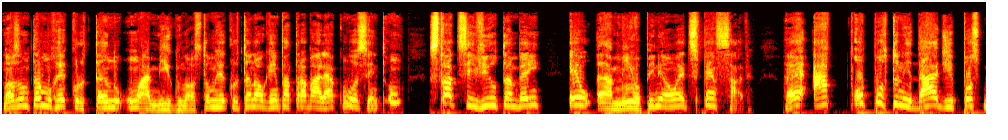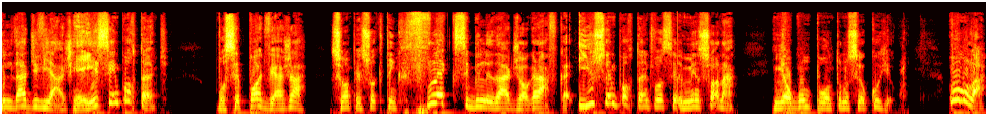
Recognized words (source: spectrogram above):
nós não estamos recrutando um amigo, nós estamos recrutando alguém para trabalhar com você. Então, Estado civil também, eu, a minha opinião é dispensável. É a oportunidade e possibilidade de viagem. Esse é importante. Você pode viajar? Se é uma pessoa que tem flexibilidade geográfica, isso é importante você mencionar em algum ponto no seu currículo. Vamos lá,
